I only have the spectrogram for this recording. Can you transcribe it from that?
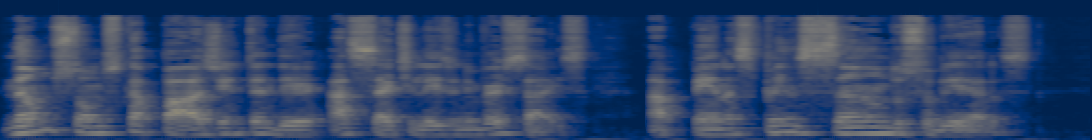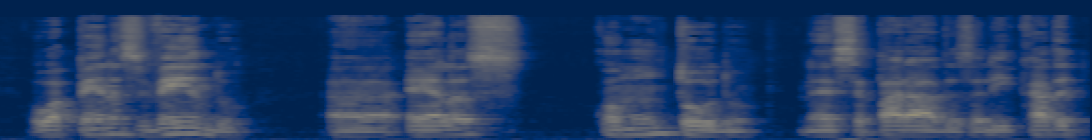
não somos capazes de entender as sete leis universais apenas pensando sobre elas, ou apenas vendo uh, elas como um todo, né, separadas ali, cada,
